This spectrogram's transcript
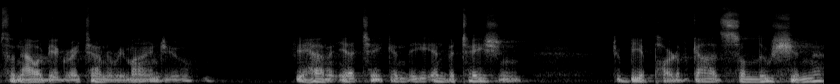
So now would be a great time to remind you, if you haven't yet taken the invitation to be a part of God's solution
